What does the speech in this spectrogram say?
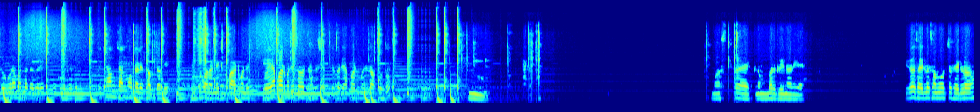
डोंगरामधला दगड आहे तिथे कोरलेले छान छान मोठाले धबधबे. ते तुम्हाला नेक्स्ट पार्टमध्ये किंवा या पार्टमध्ये सहज झालं शक्य तर या पार्टमध्ये दाखवतो. हम्म. मस्त आहे. एक नंबर ग्रीनरी आहे. एका साईडला समोरच्या साईडला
